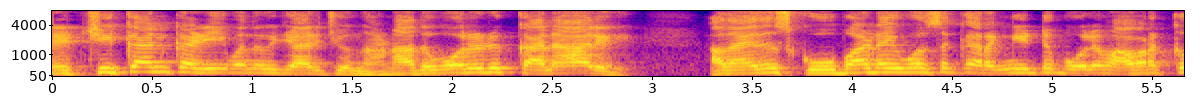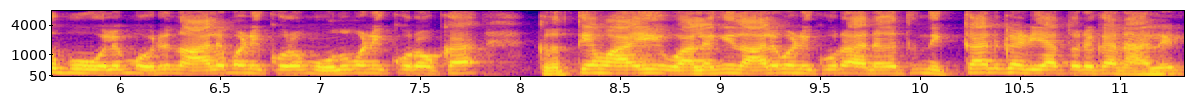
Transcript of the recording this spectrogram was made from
രക്ഷിക്കാൻ കഴിയുമെന്ന് വിചാരിച്ചു എന്നാണ്. അതുപോലൊരു കനാലിൽ അതായത് സ്കൂബ ഡൈവേഴ്സൊക്കെ ഇറങ്ങിയിട്ട് പോലും അവർക്ക് പോലും ഒരു നാല് മണിക്കൂറോ മൂന്ന് മണിക്കൂറോ ഒക്കെ കൃത്യമായി അല്ലെങ്കിൽ നാല് മണിക്കൂർ അതിനകത്ത് നിൽക്കാൻ കഴിയാത്തൊരു കനാലിൽ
